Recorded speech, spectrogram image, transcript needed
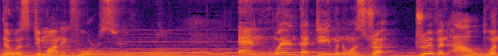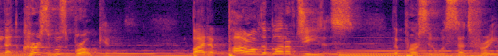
there was demonic force. And when that demon was dri driven out, when that curse was broken, by the power of the blood of Jesus, the person was set free.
